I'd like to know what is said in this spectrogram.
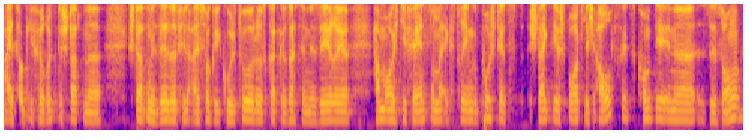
Eishockey-verrückte Stadt, eine Stadt mit sehr, sehr viel Eishockey-Kultur. Du hast gerade gesagt, in der Serie haben euch die Fans nochmal extrem gepusht. Jetzt steigt ihr sportlich auf. Jetzt kommt ihr in eine Saison,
